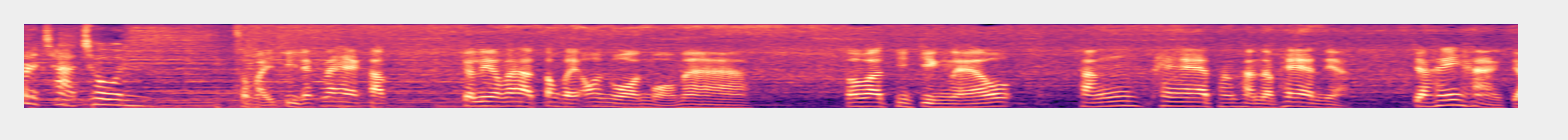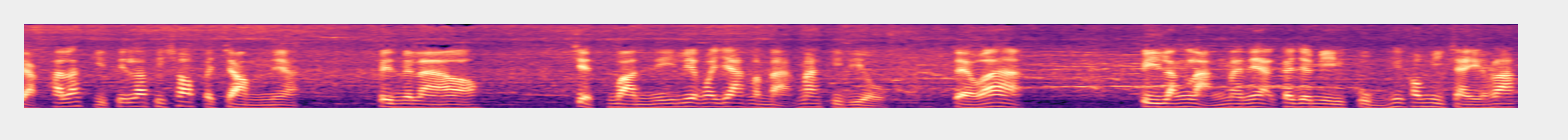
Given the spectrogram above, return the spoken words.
ประชาชน สมัยปีแรกๆครับ ก็เรียกว่าต้องไปอ้อนวอนหมอมา เพราะว่าจริงๆแล้วทั้งแพทย์ทั้งทันตแพทย์เนี่ยจะให้ห่างจากภารกิจที่รับผิดชอบประจำเนี่ย เป็นเวลา 7 วันนี้เรียกว่ายากลำบากมากทีเดียว แต่ว่าปีหลังๆมาเนี่ยก็จะมีกลุ่มที่เขามีใจรัก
